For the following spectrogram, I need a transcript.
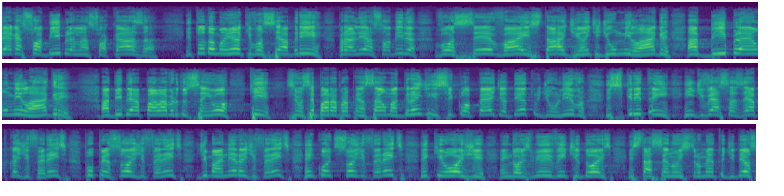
Pega a sua Bíblia na sua casa e toda manhã que você abrir para ler a sua Bíblia, você vai estar diante de um milagre. A Bíblia é um milagre. A Bíblia é a palavra do Senhor que, se você parar para pensar, é uma grande enciclopédia dentro de um livro, escrita em, em diversas épocas diferentes, por pessoas diferentes, de maneiras diferentes, em condições diferentes, e que hoje, em 2022, está sendo um instrumento de Deus.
